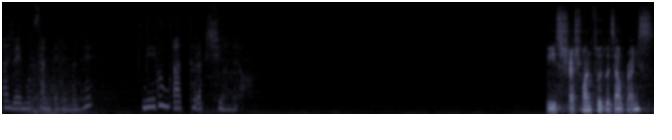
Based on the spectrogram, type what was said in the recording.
아, 내목 상대할 만해? 니궁 아트락시언으로 You use Szechuan food without rice?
